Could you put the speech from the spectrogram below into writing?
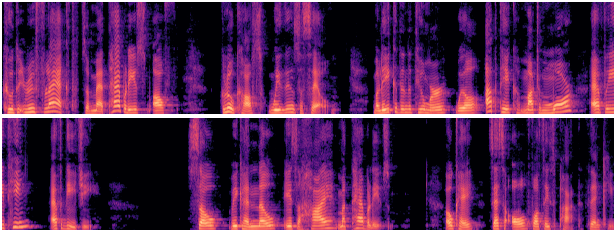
could reflect the metabolism of glucose within the cell. Malignant tumor will uptake much more F18 FDG. So we can know it's a high metabolism. Okay, that's all for this part. Thank you.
